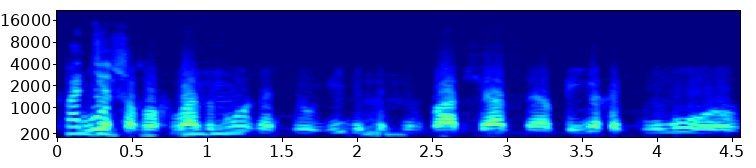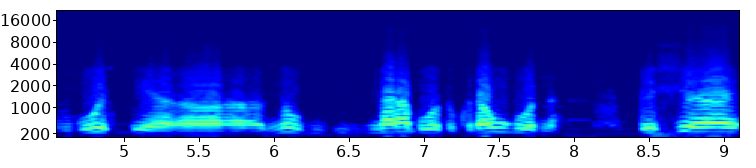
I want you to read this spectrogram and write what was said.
способов, возможности угу. увидеться с ним, пообщаться, приехать к нему в гости, э, ну, на работу, куда угодно. То есть э,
